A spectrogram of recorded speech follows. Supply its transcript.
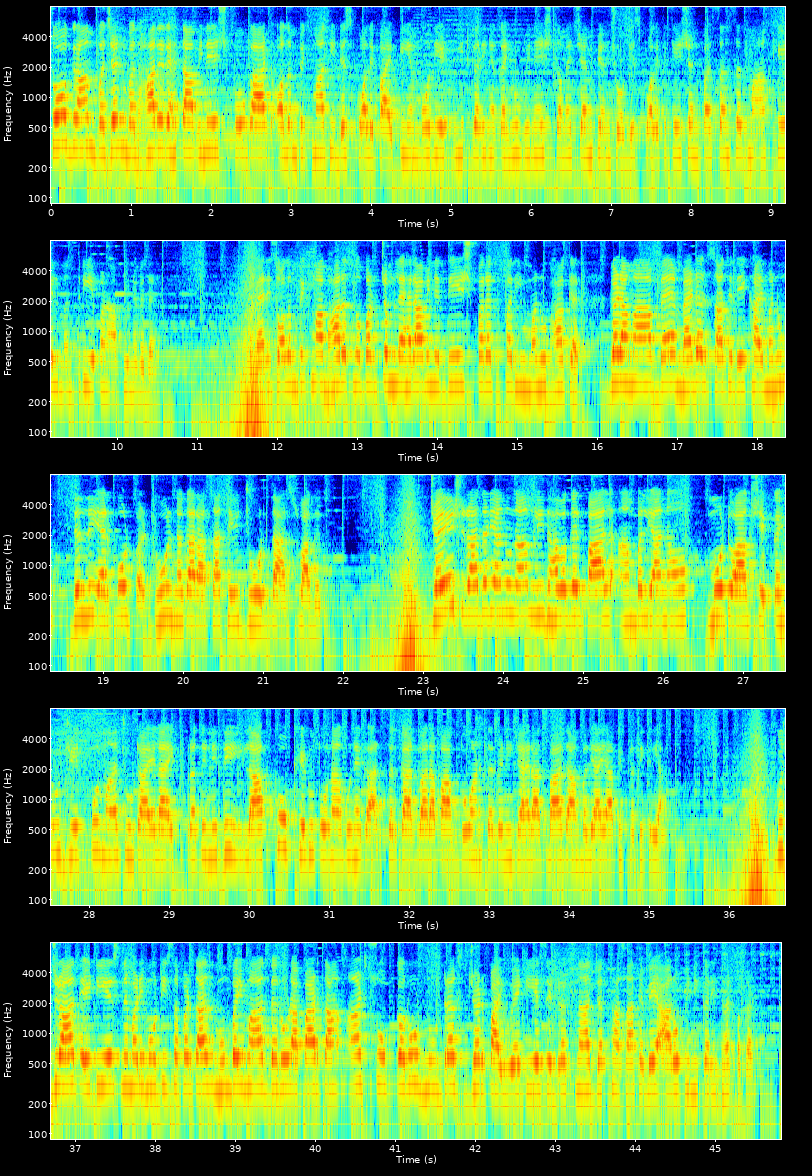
સો ગ્રામ વજન વધારે રહેતા વિનેશ ફોગાટ ઓલિમ્પિકમાંથી ડિસ્ક્વોલિફાય. પીએમ મોદીએ ટ્વીટ કરીને કહ્યું, વિનેશ, તમે ચેમ્પિયન છો. ડિસ્ક્વોલિફિકેશન પર સંસદમાં ખેલ મંત્રીએ પણ આપ્યું નિવેદન. પેરિસ ઓલિમ્પિકમાં ભારતનો પરચમ લહેરાવીને દેશ પરત ફરી મનુ ભાકર ગળામાં બે મેડલ સાથે દેખાય મનુ. દિલ્હી એરપોર્ટ પર ઢોલ નગારા સાથે જોરદાર સ્વાગત. જયેશ રાદડિયાનું નામ લીધા વગર પાલ આંબલિયાનો મોટો આક્ષેપ કહ્યું. જેતપુરમાં ચૂંટાયેલા એક પ્રતિનિધિ લાખો ખેડૂતોના ગુનેગાર. સરકાર દ્વારા પાક ધોવાણ સર્વેની જાહેરાત બાદ આંબલિયાએ આપી પ્રતિક્રિયા. ગુજરાત એટીએસને મળી મોટી સફળતા. મુંબઈમાં દરોડા પાડતા આઠસો કરોડનું ડ્રગ્સ ઝડપાયું. એટીએસે ડ્રગ્સના જથ્થા સાથે બે આરોપીની કરી ધરપકડ.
